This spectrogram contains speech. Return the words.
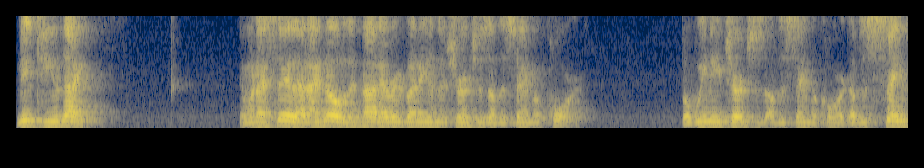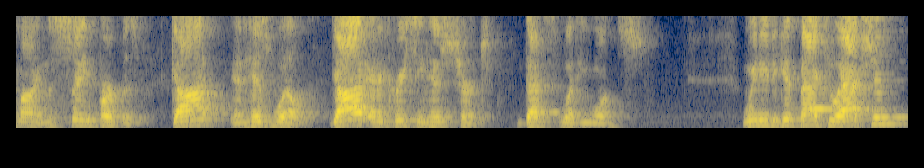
need to unite. And when I say that, I know that not everybody in the church is of the same accord. But we need churches of the same accord, of the same mind, the same purpose God and His will, God and increasing His church. That's what He wants. We need to get back to action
